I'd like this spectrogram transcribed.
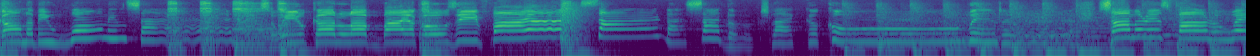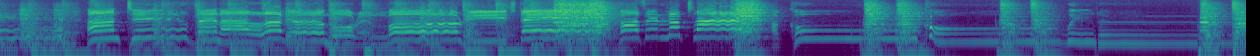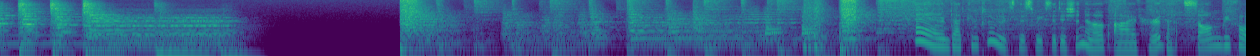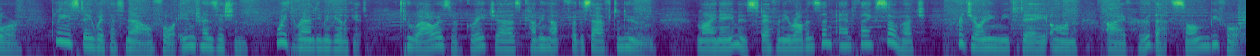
gonna be warm inside. So we'll cuddle up by a cozy fire, side by side. Looks like a cold winter. Summer is far away. Until And that concludes this week's edition of I've Heard That Song Before. Please stay with us now for In Transition with Randy McGilligan. Two hours of great jazz coming up for this afternoon. My name is Stephanie Robinson, and thanks so much for joining me today on I've Heard That Song Before.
